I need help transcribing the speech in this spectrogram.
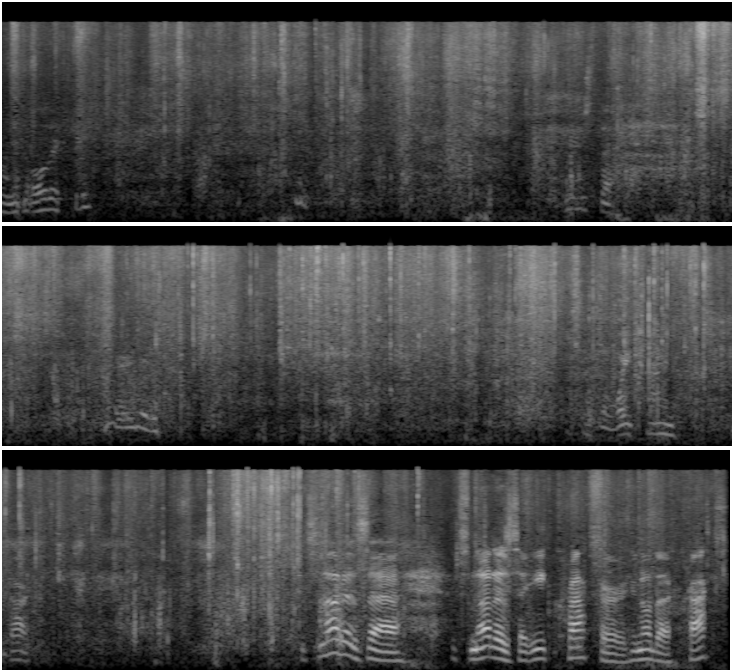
on an older tree. There's the. This is the white pine bark. It's not as uh, it's not as uh, e or you know the cracks.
